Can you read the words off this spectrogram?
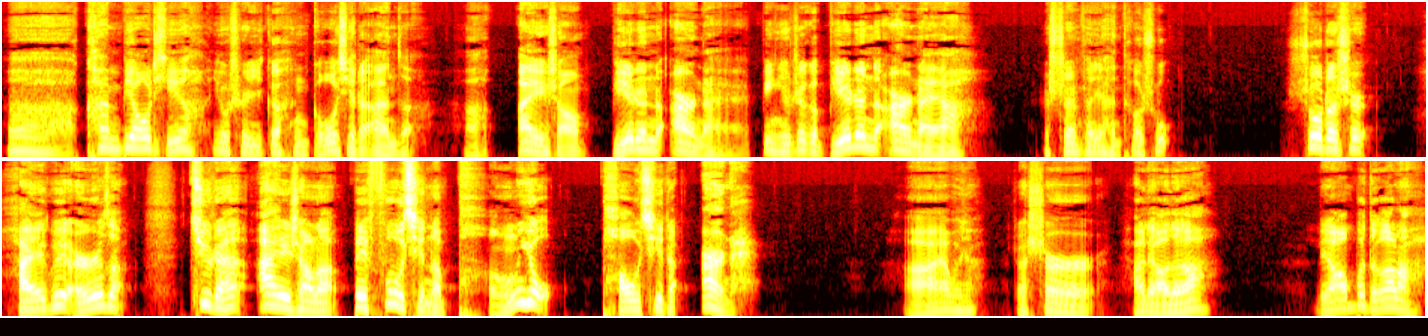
啊，看标题啊，又是一个很狗血的案子啊！爱上别人的二奶，并且这个别人的二奶啊，身份也很特殊。说的是海龟儿子居然爱上了被父亲的朋友抛弃的二奶。哎呀，我去，这事儿还了得？了不得了！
